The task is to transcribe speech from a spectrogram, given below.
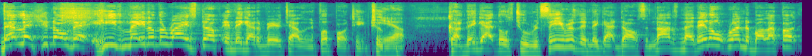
That lets you know that he's made of the right stuff, and they got a very talented football team too. Yeah. Because they got those two receivers, and they got Dawson Knox. Now they don't run the ball. I thought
